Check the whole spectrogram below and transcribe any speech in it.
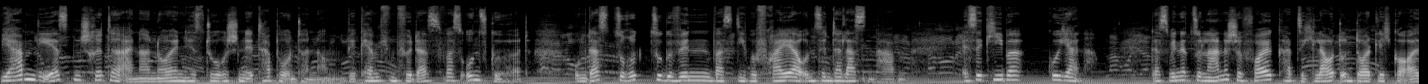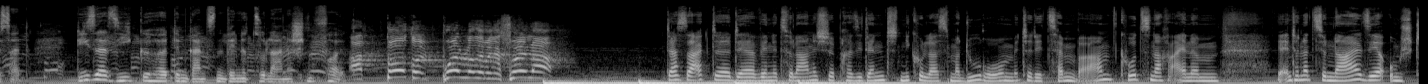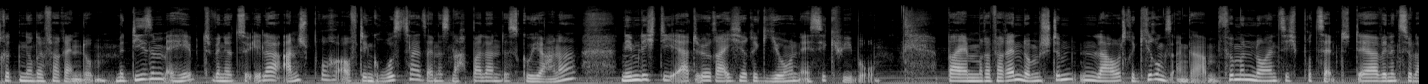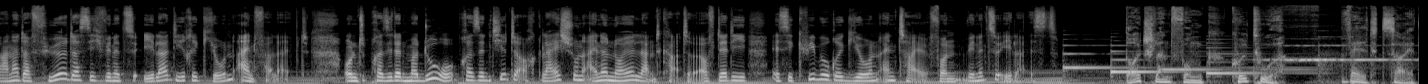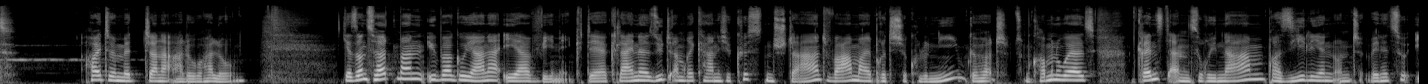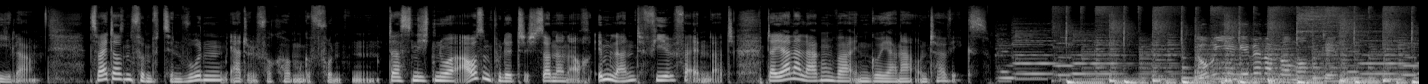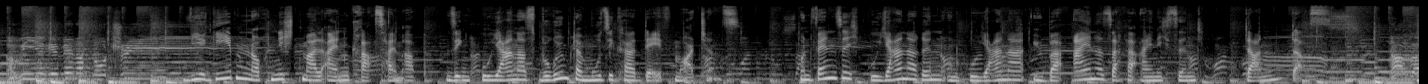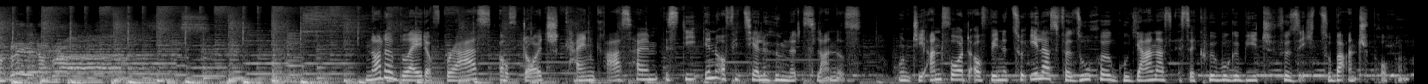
Wir haben die ersten Schritte einer neuen historischen Etappe unternommen. Wir kämpfen für das, was uns gehört, um das zurückzugewinnen, was die Befreier uns hinterlassen haben. Essequiba, Guyana. Das venezolanische Volk hat sich laut und deutlich geäußert. Dieser Sieg gehört dem ganzen venezolanischen Volk. Das sagte der venezolanische Präsident Nicolás Maduro Mitte Dezember, kurz nach einem ja, international sehr umstrittenen Referendum. Mit diesem erhebt Venezuela Anspruch auf den Großteil seines Nachbarlandes Guyana, nämlich die erdölreiche Region Essequibo. Beim Referendum stimmten laut Regierungsangaben 95 Prozent der Venezolaner dafür, dass sich Venezuela die Region einverleibt. Und Präsident Maduro präsentierte auch gleich schon eine neue Landkarte, auf der die Essequibo-Region ein Teil von Venezuela ist. Deutschlandfunk Kultur Weltzeit. Heute mit Jana Ado. Hallo. Ja, sonst hört man über Guyana eher wenig. Der kleine südamerikanische Küstenstaat war mal britische Kolonie, gehört zum Commonwealth, grenzt an Surinam, Brasilien und Venezuela. 2015 wurden Erdölvorkommen gefunden, das nicht nur außenpolitisch, sondern auch im Land viel verändert. Dayala Lang war in Guyana unterwegs. No, wir geben noch nicht mal einen Grashalm ab, singt Guyanas berühmter Musiker Dave Martins. Und wenn sich Guyanerinnen und Guyaner über eine Sache einig sind, dann das. Not a Blade of Brass, auf Deutsch kein Grashalm, ist die inoffizielle Hymne des Landes und die Antwort auf Venezuelas Versuche, Guyanas Essequibo-Gebiet für sich zu beanspruchen.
